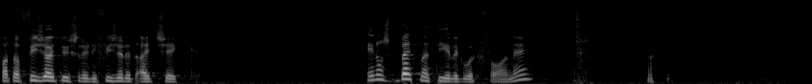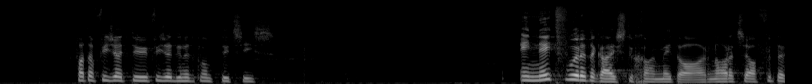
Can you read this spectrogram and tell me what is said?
vat haar fisio toe sodat die fisio dit uitcheck. En ons bid natuurlik ook vir haar, né? vat haar fisio toe, fisio doen dit klomp toetsies. En net voordat ek huis toe gaan met haar, nadat sy haar voete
